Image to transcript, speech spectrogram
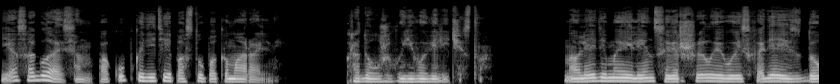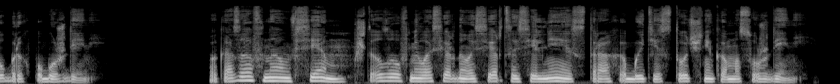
«Я согласен, покупка детей — поступок аморальный», — продолжил его величество. Но леди Мейлин совершила его, исходя из добрых побуждений, показав нам всем, что зов милосердного сердца сильнее страха быть источником осуждений.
